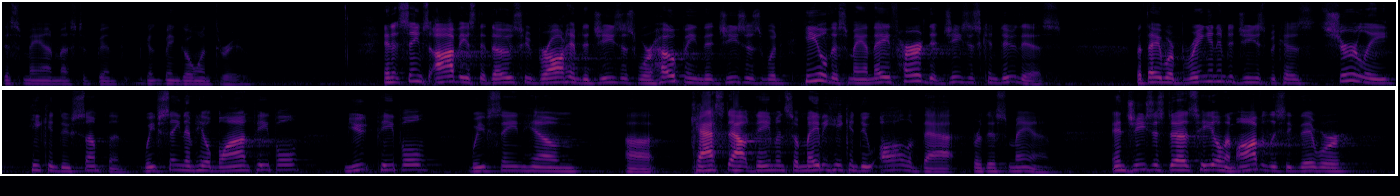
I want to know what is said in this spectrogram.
this man must have been, been going through? And it seems obvious that those who brought him to Jesus were hoping that Jesus would heal this man. They've heard that Jesus can do this. But they were bringing him to Jesus because surely he can do something. We've seen him heal blind people, mute people. We've seen him uh, cast out demons, so maybe he can do all of that for this man. And Jesus does heal him. Obviously, they were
